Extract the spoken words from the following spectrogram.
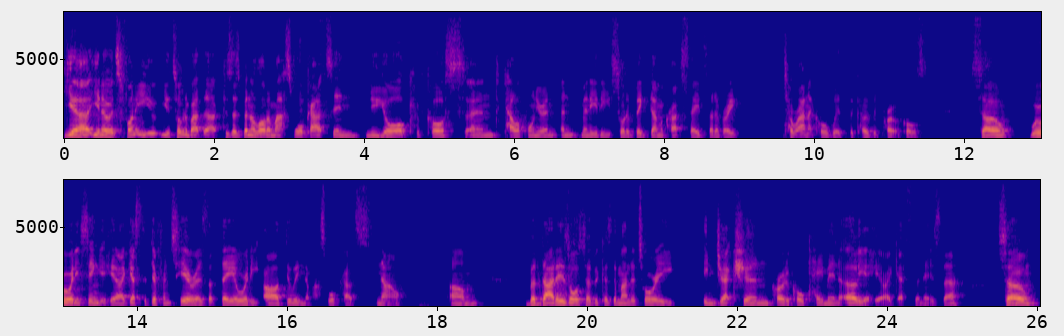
Yeah, you know, it's funny you, you're talking about that because there's been a lot of mass walkouts in New York, of course, and California, and, and many of these sort of big Democrat states that are very tyrannical with the COVID protocols. So we're already seeing it here. I guess the difference here is that they already are doing the mass walkouts now. Um, but that is also because the mandatory injection protocol came in earlier here, I guess, than it is there. So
